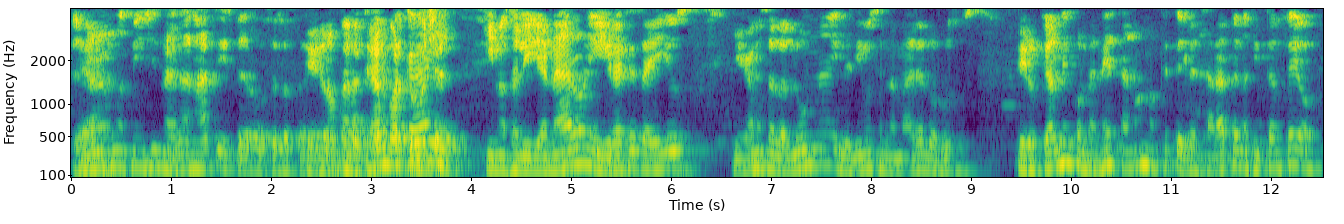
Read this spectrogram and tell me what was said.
eran unos pinches nazis. Eran nazis, pero se los trajeron para acá acá truchas. y, y nos alivianaron y gracias a ellos llegamos a la luna y les dimos en la madre a los rusos. Pero que hablen con la neta, ¿no? No que te la ensarapen así tan feo.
